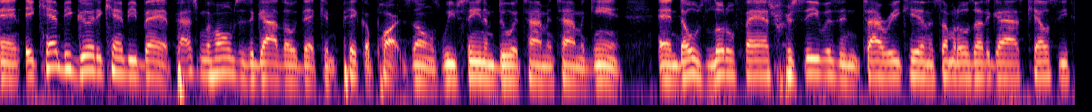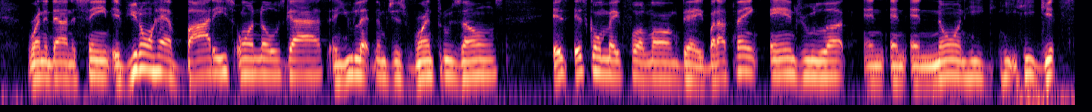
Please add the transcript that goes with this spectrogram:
And it can be good, it can be bad. Patrick Mahomes is a guy, though, that can pick apart zones. We've seen him do it time and time again. And those little fast receivers and Tyreek Hill and some of those other guys, Kelce, running down the seam, if you don't have bodies on those guys and you let them just run through zones, it's, it's going to make for a long day. But I think Andrew Luck and, and, and knowing he, he, he gets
